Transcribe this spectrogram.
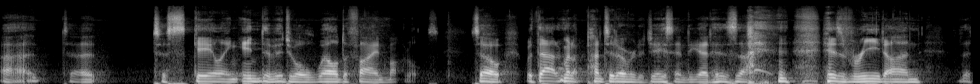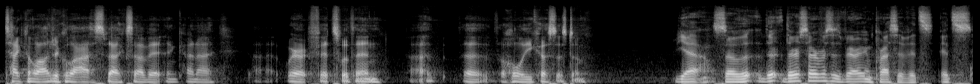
uh, to to scaling individual well-defined models. So with that, I'm going to punt it over to Jason to get his uh, his read on the technological aspects of it and kind of uh, where it fits within uh, the the whole ecosystem. Yeah, so their, service is very impressive. It's it's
